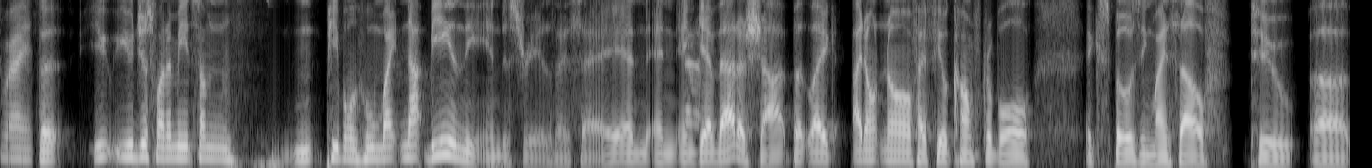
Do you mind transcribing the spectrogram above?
Right. the you you just want to meet some people who might not be in the industry as they say and and and give that a shot but like I don't know if I feel comfortable exposing myself to uh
